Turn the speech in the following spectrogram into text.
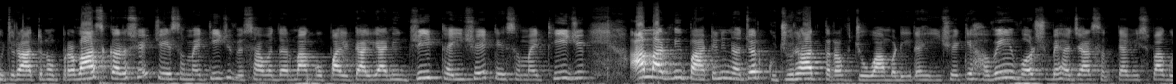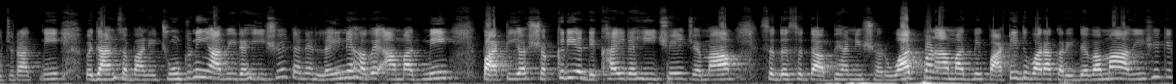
ગુજરાતનો પ્રવાસ કરશે. જે સમયથી જ વિસાવદરમાં ગોપાલ ઇટાલિયાની જીત થઈ છે, તે સમયથી જ આમ આદમી પાર્ટીની નજર ગુજરાત તરફ જોવા મળી રહી છે કે હવે વર્ષ બે હજાર સત્યાવીસમાં ગુજરાતની વિધાનસભાની ચૂંટણી આવી રહી છે. તેને લઈને હવે આમ આદમી પાર્ટી સક્રિય દેખાઈ રહી છે. જેમાં સદસ્યતા અભિયાનની શરૂઆત પણ આમ આદમી પાર્ટી દ્વારા કરી દેવામાં આવી છે કે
